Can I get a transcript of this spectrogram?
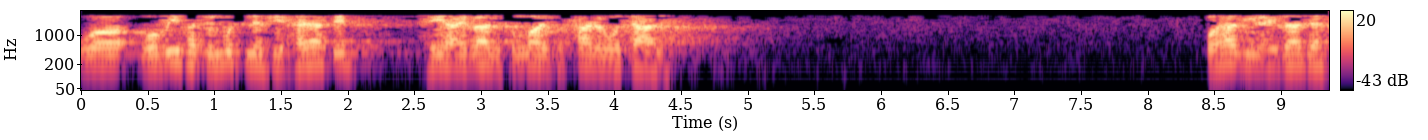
ووظيفة المسلم في حياته هي عبادة الله سبحانه وتعالى. وهذه العبادة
